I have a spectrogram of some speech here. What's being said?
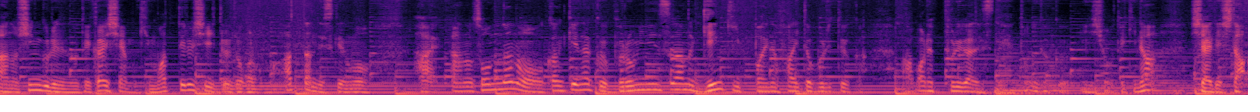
あのシングルでのでかい試合も決まってるしというところもあったんですけども、はい、あのそんなの関係なくプロミネンス側の元気いっぱいなファイトぶりというか暴れっぷりがですねとにかく印象的な試合でした。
